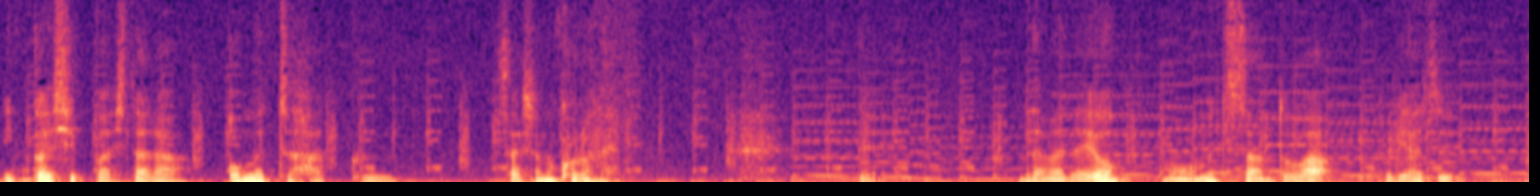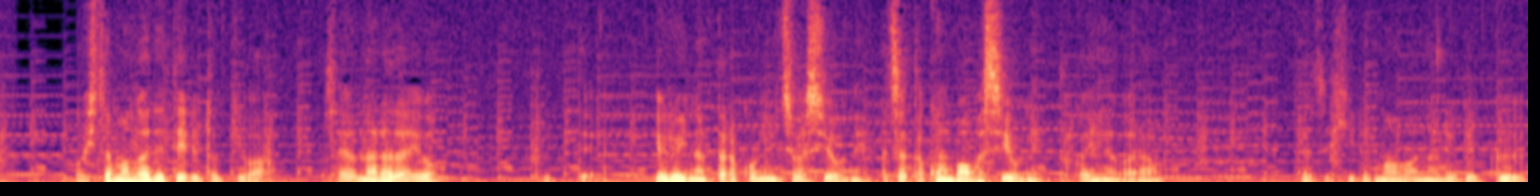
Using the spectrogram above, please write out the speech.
一回失敗したらおむつ履く最初の頃ね。で「ダメだよ。もうおむつさんとはとりあえずお日様が出てる時はさよならだよ」って言って「夜になったらこんにちはしようねあ違ったこんばんはしようね」とか言いながらとりあえず昼間はなるべく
